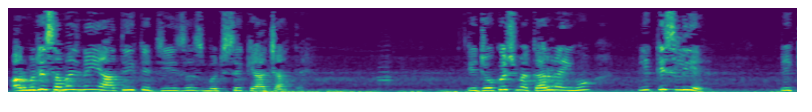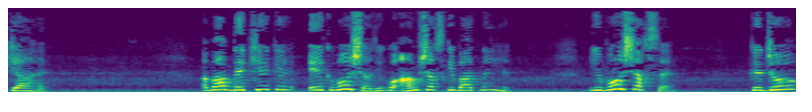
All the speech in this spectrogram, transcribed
اور مجھے سمجھ نہیں آتی کہ جیزس مجھ سے کیا چاہتے ہیں۔ یہ جو کچھ میں کر رہی ہوں، یہ کس لیے یہ کیا ہے؟ اب آپ دیکھیے کہ ایک وہ شخص، یہ کوئی عام شخص کی بات نہیں ہے۔ یہ وہ شخص ہے کہ جو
